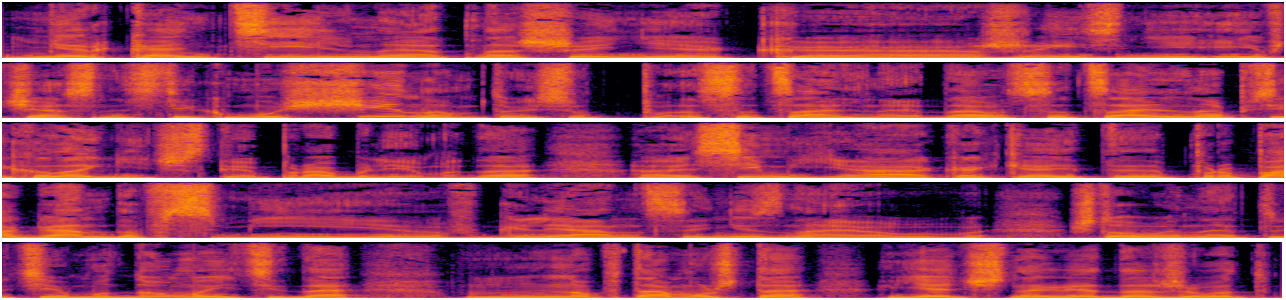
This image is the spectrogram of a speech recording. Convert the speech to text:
меркантильное отношение к э, жизни и, в частности, к мужчинам, то есть вот социальная, да, вот социально-психологическая проблема, да, а, семья, какая-то пропаганда в СМИ, в глянце, не знаю, что вы на эту тему думаете, да, ну, потому что я, честно говоря, даже вот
